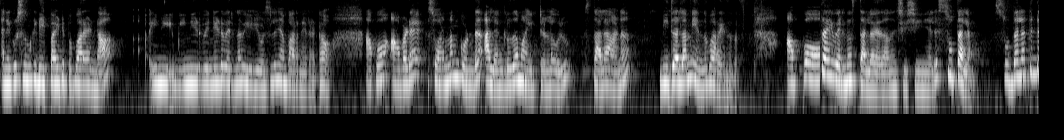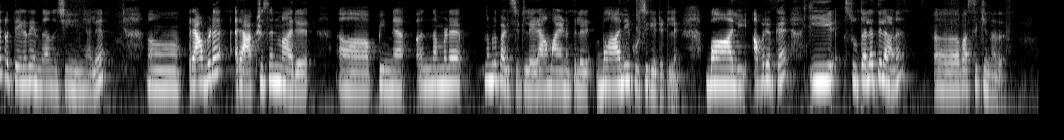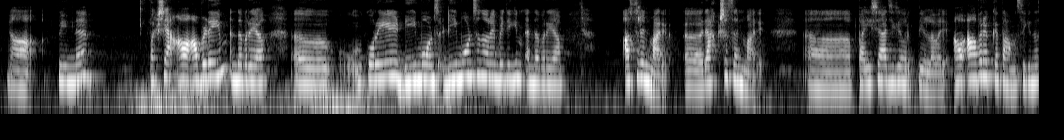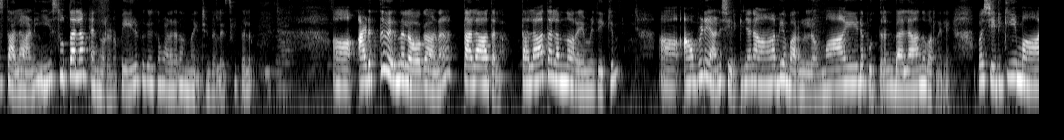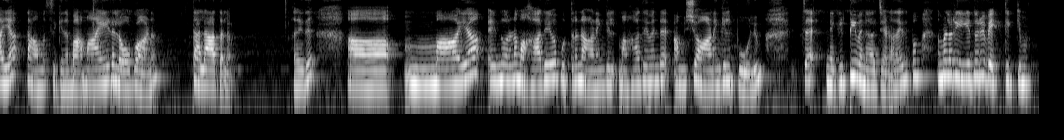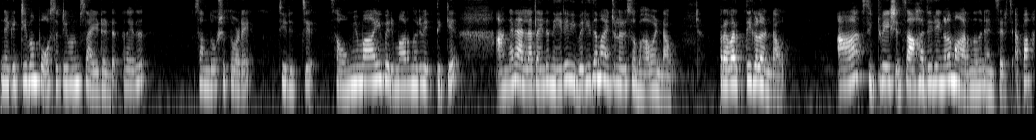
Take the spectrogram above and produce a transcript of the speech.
അതിനെക്കുറിച്ച് നമുക്ക് ഡീപ്പായിട്ട് ഇപ്പോൾ പറയണ്ട. ഇനി പിന്നീട് പിന്നീട് വരുന്ന വീഡിയോസിൽ ഞാൻ പറഞ്ഞുതരാം കേട്ടോ. അപ്പോൾ അവിടെ സ്വർണം കൊണ്ട് അലങ്കൃതമായിട്ടുള്ള ഒരു സ്ഥലമാണ് വിതലം എന്ന് പറയുന്നത്. അപ്പോൾ വരുന്ന സ്ഥലം ഏതാണെന്ന് വെച്ച് കഴിഞ്ഞാൽ സുതലം. സുതലത്തിന്റെ പ്രത്യേകത എന്താണെന്ന് വെച്ച് കഴിഞ്ഞാൽ അവിടെ രാക്ഷസന്മാർ പിന്നെ നമ്മുടെ നമ്മൾ പഠിച്ചിട്ടില്ലേ രാമായണത്തിൽ ബാലിയെക്കുറിച്ച് കേട്ടിട്ടില്ലേ? ബാലി അവരൊക്കെ ഈ സുതലത്തിലാണ് വസിക്കുന്നത്. പിന്നെ പക്ഷെ അവിടെയും എന്താ പറയുക കുറേ ഡീമോൺസ് ഡീമോൺസ് എന്ന് പറയുമ്പോഴത്തേക്കും എന്താ പറയുക അസുരന്മാർ രാക്ഷസന്മാർ പൈശാചിക വൃത്തിയുള്ളവർ അവരൊക്കെ താമസിക്കുന്ന സ്ഥലമാണ് ഈ സുതലം എന്ന് പറയുന്നത്. പേരൊക്കെ കേൾക്കാൻ വളരെ നന്നായിട്ടുണ്ടല്ലേ സുതലം? അടുത്ത് വരുന്ന ലോകമാണ് തലാതലം. തലാതലം എന്ന് പറയുമ്പോഴത്തേക്കും അവിടെയാണ് ശരിക്കും ഞാൻ ആദ്യം പറഞ്ഞല്ലോ മായയുടെ പുത്രൻ ബല എന്ന് പറഞ്ഞില്ലേ. അപ്പോൾ ശരിക്കും ഈ മായ താമസിക്കുന്ന മായയുടെ ലോകമാണ് തലാതലം. അതായത് മായ എന്ന് പറയുന്ന മഹാദേവ പുത്രനാണെങ്കിൽ മഹാദേവന്റെ അംശമാണെങ്കിൽ പോലും നെഗറ്റീവ് എനർജിയാണ് അതായത് ഇപ്പം നമ്മളൊരു ഏതൊരു വ്യക്തിക്കും നെഗറ്റീവും പോസിറ്റീവും സൈഡ് ഉണ്ട്. അതായത് സന്തോഷത്തോടെ ചിരിച്ച് സൗമ്യമായി പെരുമാറുന്ന ഒരു വ്യക്തിക്ക് അങ്ങനെ അല്ലാതെ അതിന്റെ നേരെ വിപരീതമായിട്ടുള്ളൊരു സ്വഭാവം ഉണ്ടാവും. പ്രവർത്തികളുണ്ടാവും ആ സിറ്റുവേഷൻ സാഹചര്യങ്ങൾ മാറുന്നതിനനുസരിച്ച്. അപ്പം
